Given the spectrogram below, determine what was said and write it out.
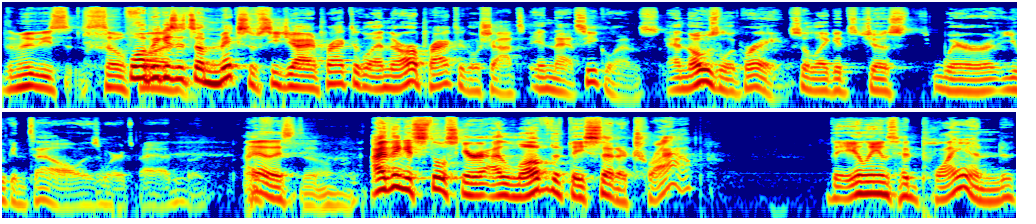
the movie's so well fun. because it's a mix of CGI and practical, and there are practical shots in that sequence, and those look great. So like it's just where you can tell is where it's bad. But yeah, they still. I think it's still scary. I love that they set a trap. The aliens had planned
